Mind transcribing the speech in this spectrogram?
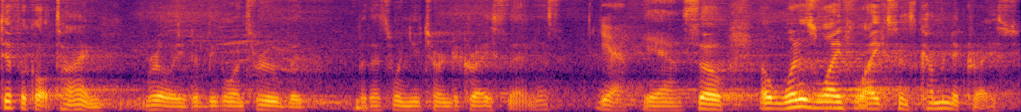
difficult time, really, to be going through. But but that's when you turned to Christ. Then, That's- Yeah. yeah. So uh, what is life like since coming to Christ?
